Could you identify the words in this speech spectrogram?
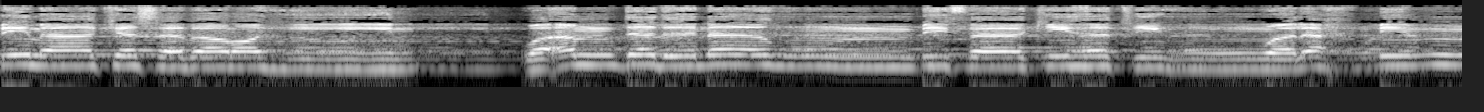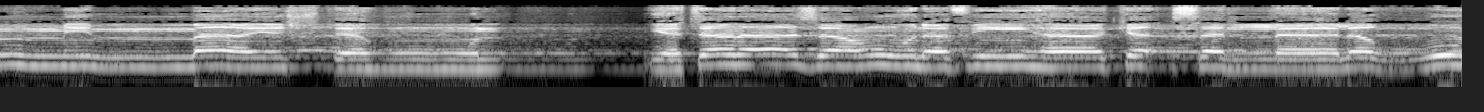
بما كسب رهين. وأمددناهم بفاكهة ولحم مما يشتهون يتنازعون فيها كأسا لا لغو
